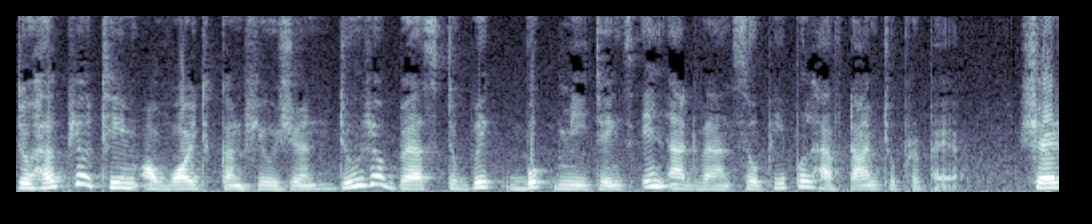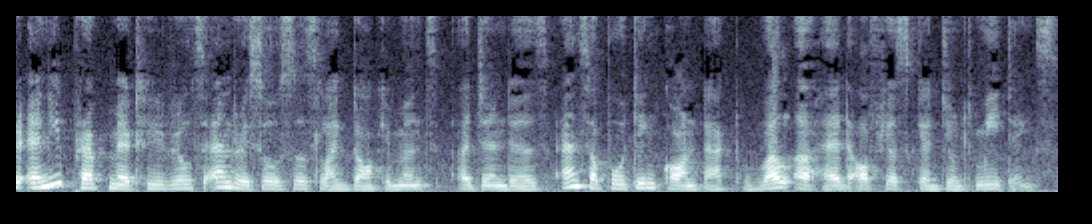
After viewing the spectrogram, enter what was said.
To help your team avoid confusion, do your best to book meetings in advance so people have time to prepare. Share any prep materials and resources like documents, agendas, and supporting contact well ahead of your scheduled meetings.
